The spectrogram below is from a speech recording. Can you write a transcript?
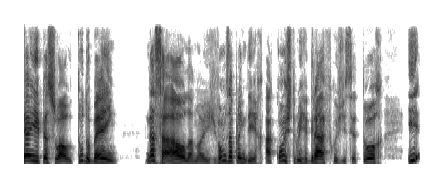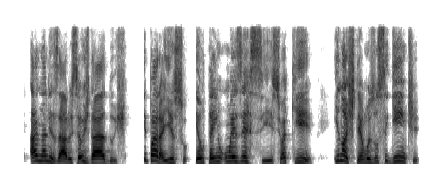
aí, pessoal, tudo bem? Nessa aula, nós vamos aprender a construir gráficos de setor e analisar os seus dados. E, para isso, eu tenho um exercício aqui. E nós temos o seguinte,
